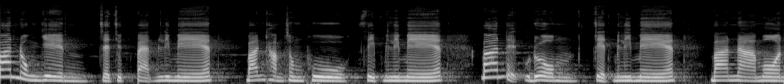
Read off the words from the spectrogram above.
บ้านดงเย็น 7.8มิลลิเมตร บ้านคำชมพู 10มิลลิเมตร บ้านเด็ดอุดม 7มิลลิเมตร บ้านนามน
